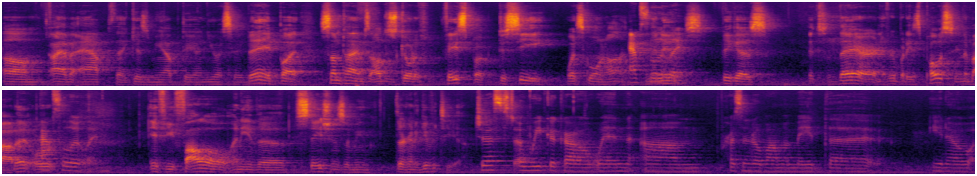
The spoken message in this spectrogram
um, I have an app that gives me update on USA Today. But sometimes I'll just go to Facebook to see what's going on in the news because it's there and everybody's posting about it. Or absolutely if you follow any of the stations, I mean, they're going to give it to you. just a week ago when um, President Obama made the, you know,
